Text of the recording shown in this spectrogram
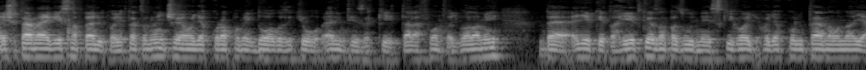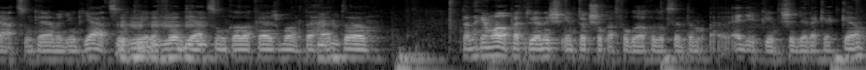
és utána egész nap velük vagyok. Tehát nincs olyan, hogy akkor apa még dolgozik, jó, elintézek két telefont, vagy valami, de egyébként a hétköznap az úgy néz ki, hogy, hogy akkor utána onnan játszunk, elmegyünk játszótérre, Mhm, fönt játszunk a lakásban, tehát eh, tehát nekem alapvetően is én tök sokat foglalkozok szerintem egyébként is a gyerekekkel.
